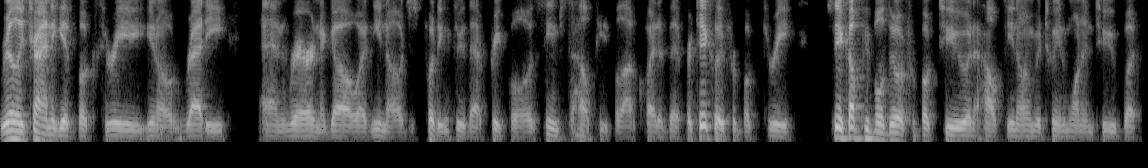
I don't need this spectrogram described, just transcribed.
really trying to get book 3, you know, ready and raring to go and you know, just putting through that prequel it seems to help people out quite a bit, particularly for book 3. I've seen a couple people do it for book 2 and it helped, you know, in between 1 and 2, but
